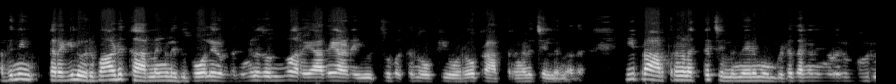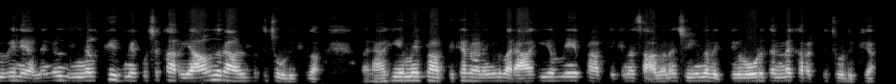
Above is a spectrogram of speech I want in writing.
അതിന് പിറകിൽ ഒരുപാട് കാരണങ്ങൾ ഇതുപോലെയുണ്ട്. നിങ്ങൾ ഇതൊന്നും അറിയാതെയാണ് യൂട്യൂബ് ഒക്കെ നോക്കി ഓരോ പ്രാർത്ഥനകൾ ചെല്ലുന്നത്. ഈ പ്രാർത്ഥനകളൊക്കെ ചെല്ലുന്നതിന് മുമ്പിട്ട് തന്നെ നിങ്ങളൊരു ഗുരുവിനെ അല്ലെങ്കിൽ നിങ്ങൾക്ക് ഇതിനെക്കുറിച്ചൊക്കെ അറിയാവുന്ന ഒരാളുടെ അടുത്ത് ചോദിക്കുക. വരാഹിയമ്മയെ പ്രാർത്ഥിക്കാനാണെങ്കിൽ വരാഹിയമ്മയെ പ്രാർത്ഥിക്കുന്ന സാധനം ചെയ്യുന്ന വ്യക്തികളോട് തന്നെ കറക്റ്റ് ചോദിക്കുക.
